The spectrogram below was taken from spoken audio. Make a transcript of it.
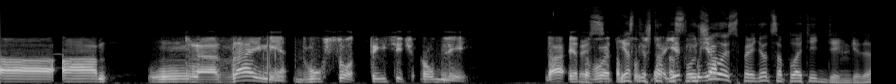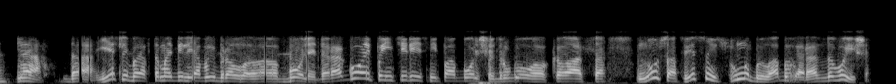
о э, займе 200 тысяч рублей. Да, это То есть, в этом если что-то да, случилось, я... придется платить деньги, да? Да, да. Если бы автомобиль я выбрал э, более дорогой, поинтереснее, побольше, другого класса, ну, соответственно, и сумма была бы гораздо выше.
